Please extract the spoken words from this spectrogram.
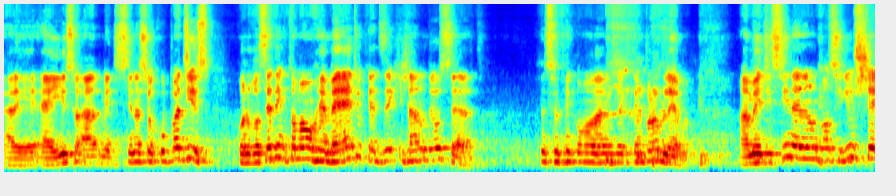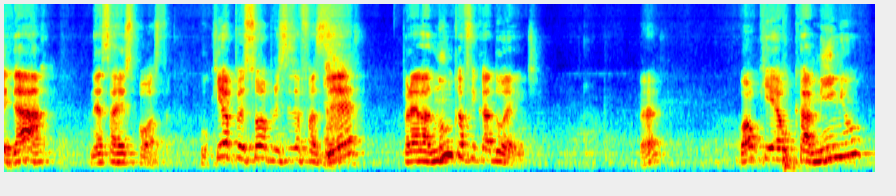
É isso, a medicina se ocupa disso. Quando você tem que tomar um remédio, quer dizer que já não deu certo. Você tem que tomar um remédio, que tem problema. A medicina ainda não conseguiu chegar nessa resposta. O que a pessoa precisa fazer para ela nunca ficar doente? Né? Qual que é o caminho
